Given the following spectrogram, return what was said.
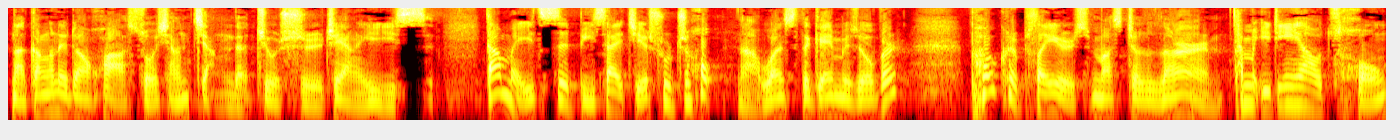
那刚刚那段话所想讲的就是这样一个意思。当每一次比赛结束之后，啊，once the game is over，poker play。Players must learn，他们一定要从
